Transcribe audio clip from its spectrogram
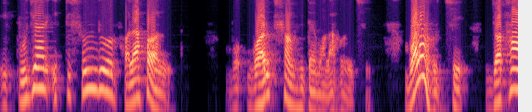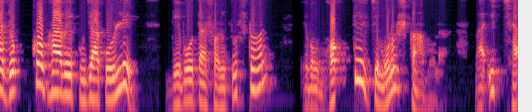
এই পূজার একটি সুন্দর ফলাফল গর্গ সংহিতায় বলা হয়েছে। বলা হচ্ছে যথাযোগ্যভাবে পূজা করলে দেবতা সন্তুষ্ট হন এবং ভক্তের যে মনস্কামনা বা ইচ্ছা,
